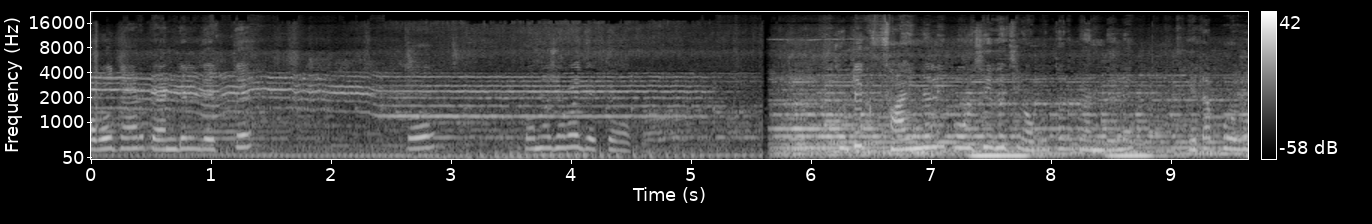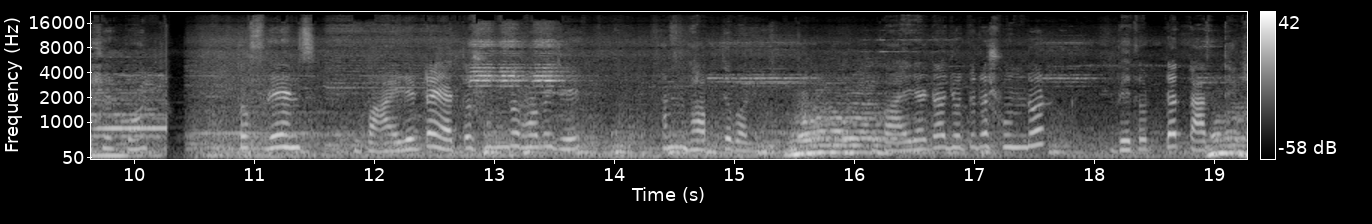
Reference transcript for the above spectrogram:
অবতার প্যান্ডেল দেখতে। তো তোমরা সবাই দেখতে থাকো। তো ঠিক ফাইনালি পৌঁছে গেছি অবতার প্যান্ডেলে। এটা প্রবেশের পর তো ফ্রেন্ডস বাইরেটা এত সুন্দর হবে যে আমি ভাবতে পারি বাইরেটা যতটা সুন্দর, ভেতরটা তার থেকে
